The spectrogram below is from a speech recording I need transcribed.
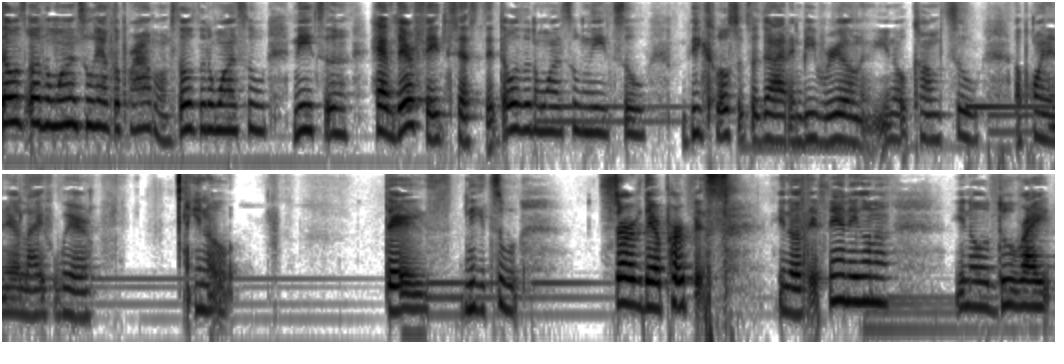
those are the ones who have the problems. Those are the ones who need to have their faith tested. Those are the ones who need to be closer to God and be real and, you know, come to a point in their life where, you know, they need to serve their purpose. You know, if they're saying they're going to, you know, do right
